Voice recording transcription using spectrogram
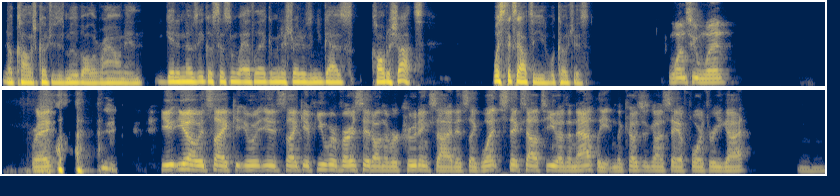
You know, college coaches just move all around and you get in those ecosystems with athletic administrators and you guys call the shots. What sticks out to you with coaches? Ones who win, right? you, you know, it's like it's like if you reverse it on the recruiting side, it's like what sticks out to you as an athlete, and the coach is going to say a four three guy, mm-hmm.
